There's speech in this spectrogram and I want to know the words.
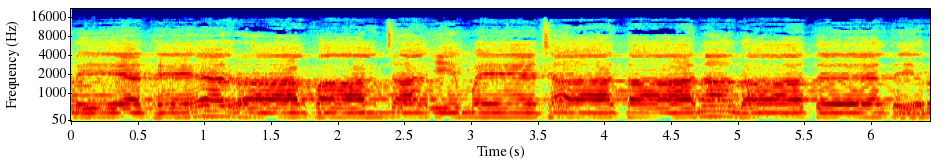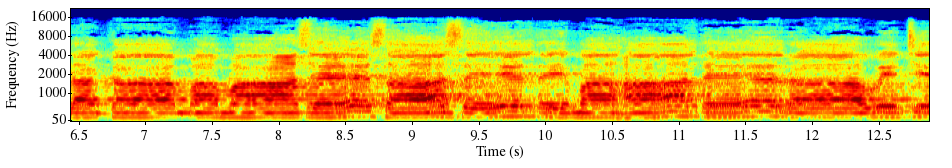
เลเทราปัญจอิเมชาตานาลาเตติรกามมาเสสาเสติมหาเทร จิ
